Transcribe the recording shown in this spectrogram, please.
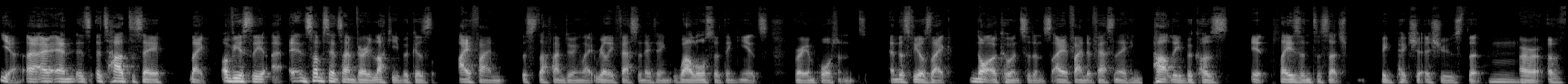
Yeah. I, and it's, it's hard to say like obviously in some sense i'm very lucky because i find the stuff i'm doing like really fascinating while also thinking it's very important. And this feels like not a coincidence. I find it fascinating partly because it plays into such big picture issues that mm. are of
